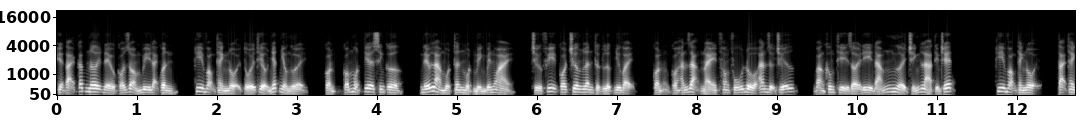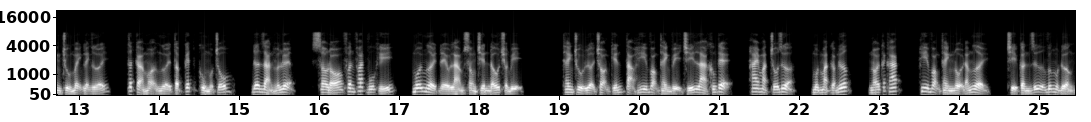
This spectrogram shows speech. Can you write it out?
hiện tại các nơi đều có dòm bi đại quân, hy vọng thành nội tối thiểu nhất nhiều người, còn có một tia sinh cơ, nếu là một thân một mình bên ngoài trừ phi có trương lân thực lực như vậy, còn có hắn dạng này phong phú đồ ăn dự trữ, bằng không thì rời đi đám người chính là tìm chết. Hy vọng thành nội, tại thành chủ mệnh lệnh dưới, tất cả mọi người tập kết cùng một chỗ, đơn giản huấn luyện, sau đó phân phát vũ khí, mỗi người đều làm xong chiến đấu chuẩn bị. Thành chủ lựa chọn kiến tạo hy vọng thành vị trí là không tệ, hai mặt chỗ dựa, một mặt gặp nước, nói cách khác, hy vọng thành nội đám người, chỉ cần giữ vững một đường,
